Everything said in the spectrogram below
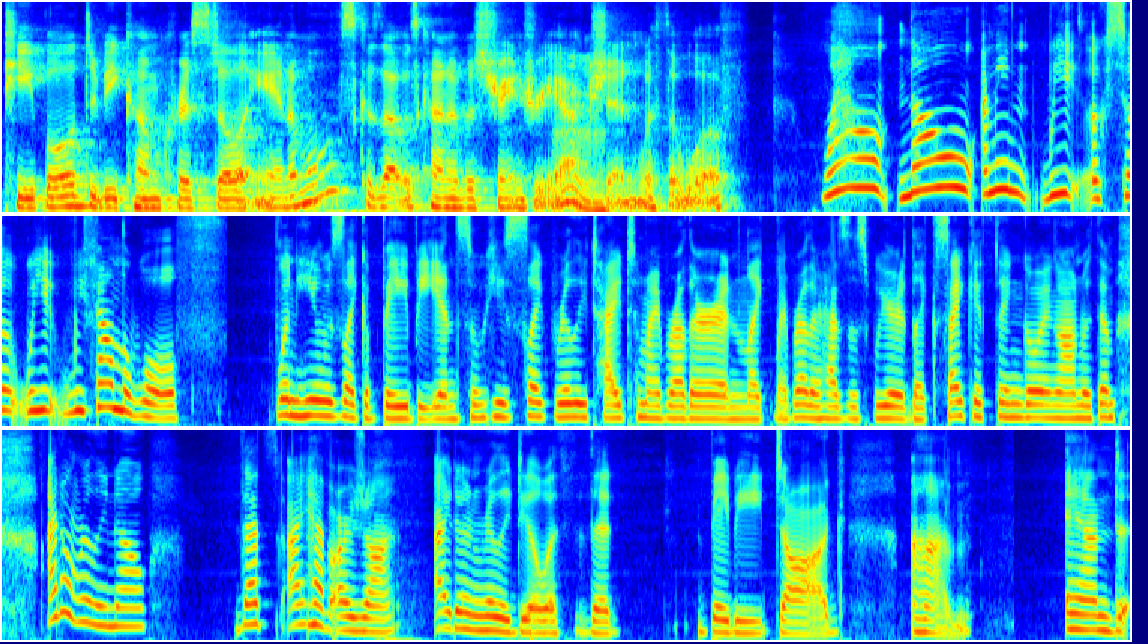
people to become crystal animals? Because that was kind of a strange reaction with the wolf. Well, no. I mean, we uh, so we we found the wolf when he was like a baby and so he's like really tied to my brother and like my brother has this weird like psychic thing going on with him. I don't really know. That's I have Argent. I didn't really deal with the baby dog. Um and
